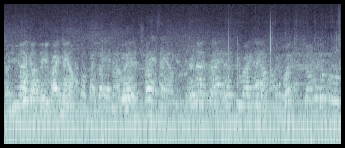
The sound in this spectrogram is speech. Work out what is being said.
No, you're not gonna leave right now. Okay, go ahead. Go ahead. Go ahead, Sam. They're not trying to help you right now. What, show me the rules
